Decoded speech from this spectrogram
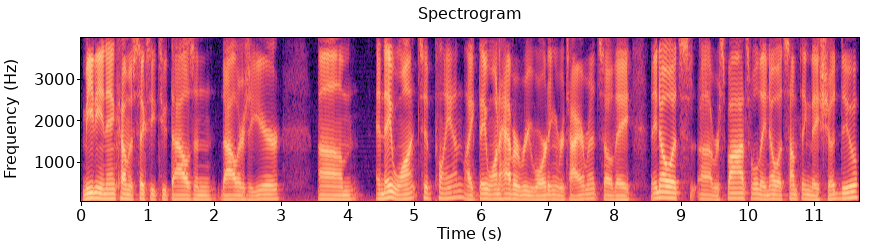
median income of $62,000 a year. Um, and they want to plan, like they want to have a rewarding retirement. So they, they know it's uh, responsible. They know it's something they should do.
